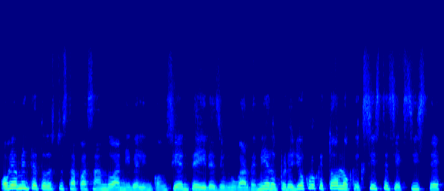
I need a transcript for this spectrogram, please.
Obviamente todo esto está pasando a nivel inconsciente y desde un lugar de miedo, pero yo creo que todo lo que existe, si existe,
